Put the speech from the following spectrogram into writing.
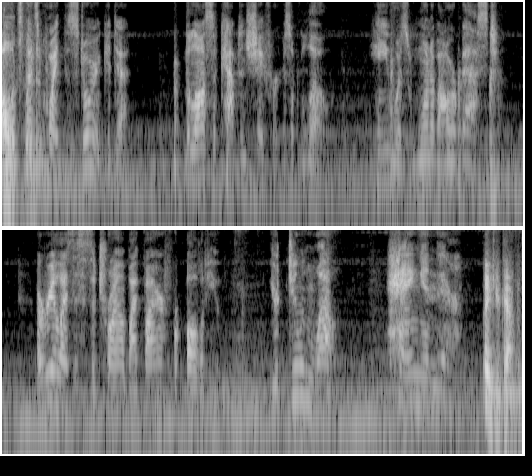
I'll explain. That's quite the story, Cadet. The loss of Captain Schaefer is a blow. He was one of our best. I realize this is a trial by fire for all of you. You're doing well. Hang in there. Thank you, Captain.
